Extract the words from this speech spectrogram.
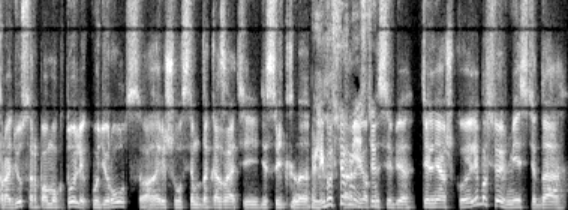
продюсер помог, то ли Куди Роудс а, решил всем доказать и действительно либо все вместе на себе тельняшку, либо все вместе, да.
